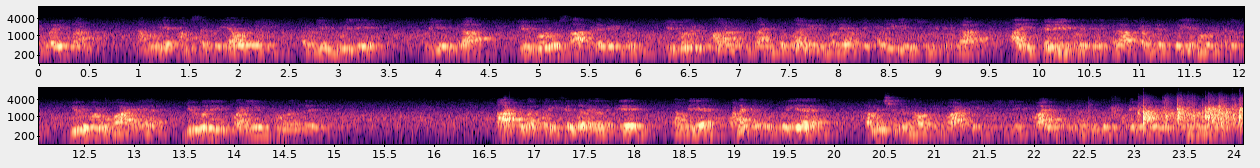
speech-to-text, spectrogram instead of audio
என்பதைத்தான் நம்முடைய அம்சப்பிரியா அவர்கள் தன்னுடைய நூலிலே சொல்லியிருக்கிறார். எல்லோரும் சாப்பிட வேண்டும். எல்லோருக்குமானதுதான் இந்த உலகம் என்பதை அவருடைய கதைகளில் சொல்லியிருக்கிறார். அதை தெளிவுபடுத்தியிருக்கிறார் கவிஞர் பிரியம் அவர்கள். இருவரும் வாழ்க. இருவரின் பணியும் தொடர்ந்து நாட்டு மக்களை சென்றடைவதற்கு நம்முடைய வணக்கத்துக்குரிய தமிழ்ச்செல்வன் அவர்கள் வாழ்க்கை என்று சொல்லி வாய்ப்புக்கு நன்றி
